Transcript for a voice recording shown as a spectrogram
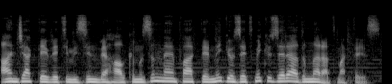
ancak devletimizin ve halkımızın menfaatlerini gözetmek üzere adımlar atmaktayız.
